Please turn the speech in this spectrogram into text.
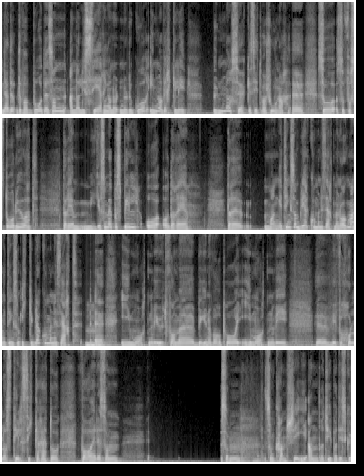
Ja, det, det var både sånn analyseringer når, når, du går inn og virkelig undersøker situasjoner, eh, så, så forstår du jo at det er mye som er på spill, og, og det er, er mange ting som blir kommunisert, men òg mange ting som ikke blir kommunisert. Mm. Eh, I måten vi utformer byene våre på, i måten vi, eh, vi, forholder oss til sikkerhet. Og hva er det som som, som kanskje i andre typer disku,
